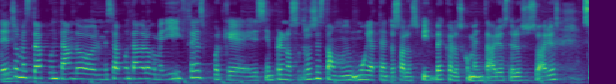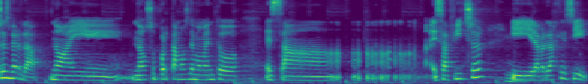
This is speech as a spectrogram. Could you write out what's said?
De hecho, me estoy apuntando, me estoy apuntando lo que me dices porque siempre nosotros estamos muy, muy atentos a los feedback, a los comentarios de los usuarios. Eso es verdad. No hay, no soportamos de momento esa, esa feature. Y la verdad es que sí,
